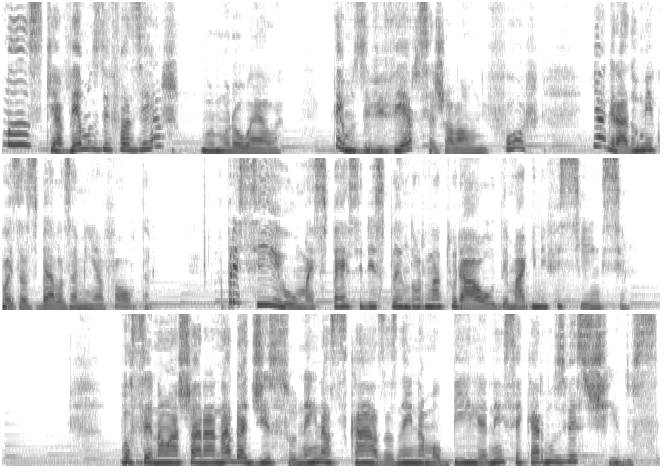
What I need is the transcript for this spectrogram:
Mas que havemos de fazer? murmurou ela. Temos de viver, seja lá onde for, e agradam-me coisas belas à minha volta. Aprecio uma espécie de esplendor natural, de magnificência. Você não achará nada disso nem nas casas, nem na mobília, nem sequer nos vestidos.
